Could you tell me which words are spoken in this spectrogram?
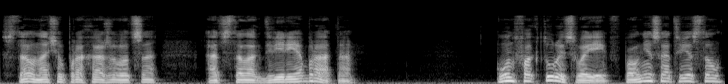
встал, начал прохаживаться от стола к двери обратно. Он фактурой своей вполне соответствовал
